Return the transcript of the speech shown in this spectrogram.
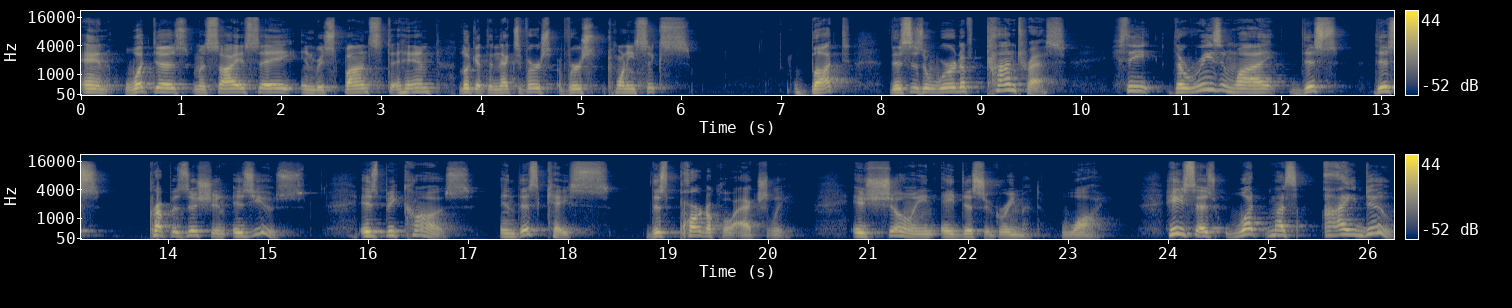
And what does Messiah say in response to him? Look at the next verse, verse 26. But this is a word of contrast. See, the reason why this, this preposition is used is because in this case, this particle actually is showing a disagreement. Why? He says, What must I do?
